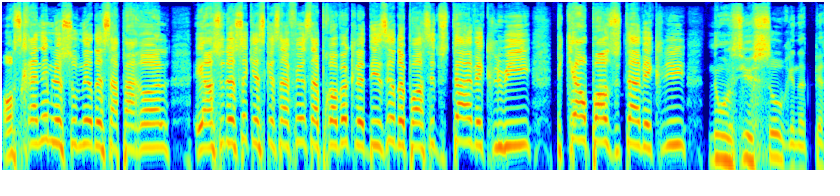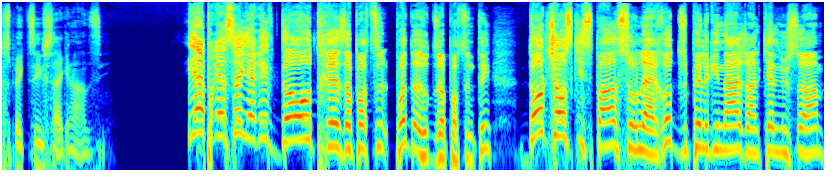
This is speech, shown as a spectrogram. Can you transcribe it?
On se ranime le souvenir de sa parole. Et ensuite de ça, qu'est-ce que ça fait? Ça provoque le désir de passer du temps avec lui. Puis quand on passe du temps avec lui, nos yeux s'ouvrent et notre perspective s'agrandit. Et après ça, il arrive d'autres opportunités, pas d'autres opportunités, d'autres choses qui se passent sur la route du pèlerinage dans lequel nous sommes,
